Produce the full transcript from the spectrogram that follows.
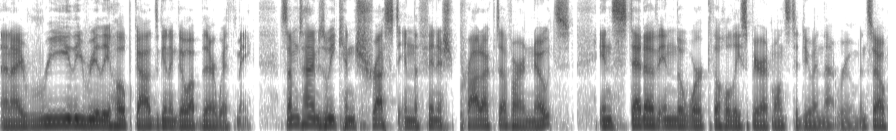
And I really, really hope God's going to go up there with me. Sometimes we can trust in the finished product of our notes instead of in the work the Holy Spirit wants to do in that room. And so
